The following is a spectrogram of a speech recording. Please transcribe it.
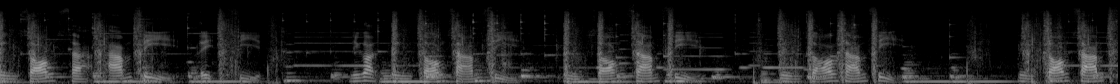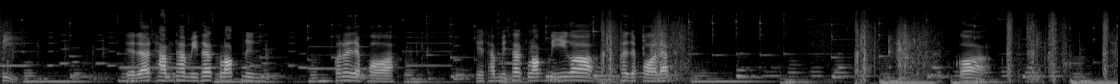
1 2 3 4เอ้ย4นี่ก็ 1 2 3 4 1 2 3 4 1 2 3 4 1 2 3 4 เดี๋ยวเราทำทำอีกสักล็อกหนึ่งก็น่าจะพอ เดี๋ยวทำอีกสักล็อกนี้ก็น่าจะพอแล้ว ก็ ไถ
